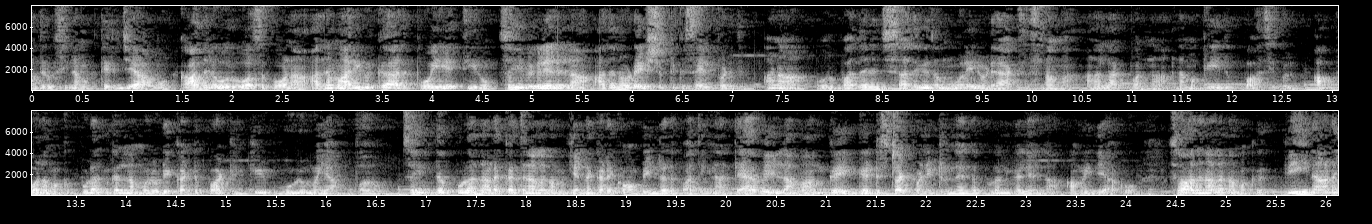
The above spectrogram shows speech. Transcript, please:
அந்த ருசி நமக்கு தெரிஞ்சே ஆகும். காதில் ஒரு ஓசை போனால் அது நம்ம அறிவுக்கு அது போயே தீரும். ஸோ இவைகள் எல்லாம் அதனோட இஷ்டத்துக்கு செயல்படுது. ஆனால் ஒரு பதினஞ்சு சதவீதம் மூளையினுடைய ஆக்சஸ் நம்ம அனலாக் பண்ணால் நமக்கு இது பாசிபிள் அப்போ நமக்கு புலன்கள் நம்மளுடைய கட்டுப்பாட்டின் கீழ் முழுமையாக வரும். ஸோ இந்த புலன் அடக்கத்தினால நமக்கு என்ன கிடைக்கும் அப்படின்றத பார்த்தீங்கன்னா தேவையில்லாமல் அங்கே இங்கே டிஸ்ட்ராக்ட் பண்ணிட்டு இருந்த இந்த புலன்கள் எல்லாம் அமைதியாகும். ஸோ அதனால் நமக்கு வீணான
